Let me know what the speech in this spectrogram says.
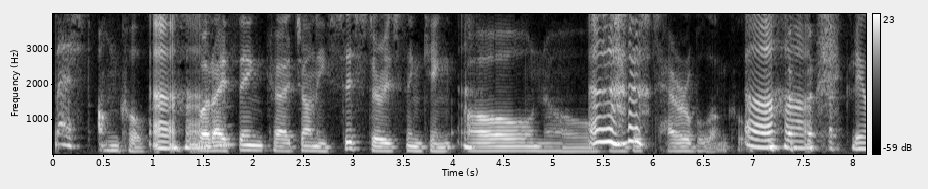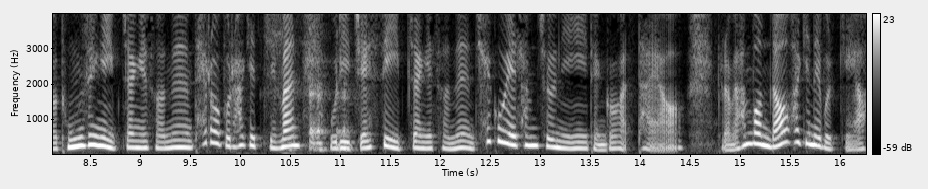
best uncle. But I think uh, Johnny's sister is thinking, oh no, he's a terrible uncle. 아하, 그래요. 동생의 입장에서는 테러블 하겠지만 우리 제시 입장에서는 최고의 삼촌이 된 것 같아요. 그러면 한 번 더 확인해 볼게요.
